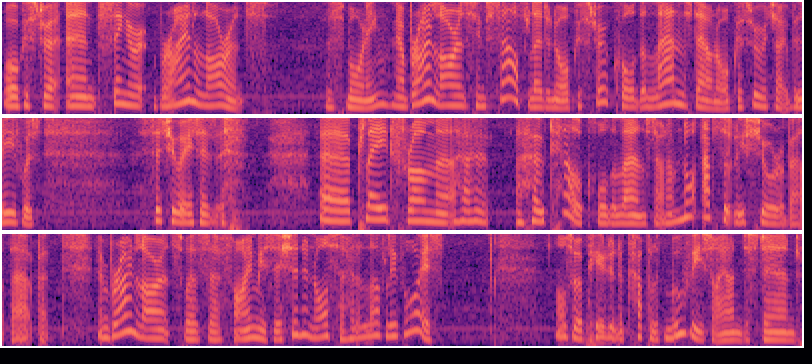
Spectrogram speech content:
orchestra and singer Brian Lawrence this morning. Now, Brian Lawrence himself led an orchestra called the Lansdowne Orchestra, which I believe was situated, uh, played from a, a, hotel called the Lansdowne. I'm not absolutely sure about that, but and Brian Lawrence was a fine musician and also had a lovely voice. Also appeared in a couple of movies, I understand.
